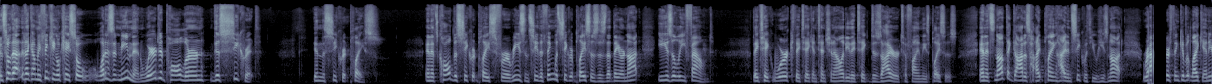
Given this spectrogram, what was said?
And so that, that got me thinking okay, so what does it mean then? Where did Paul learn this secret? In the secret place. And it's called the secret place for a reason. See, the thing with secret places is that they are not easily found. They take work, they take intentionality, they take desire to find these places. And it's not that God is hi- playing hide and seek with you, He's not. Rather, think of it like any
